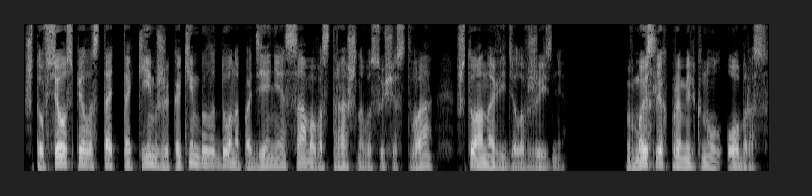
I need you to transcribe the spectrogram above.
что все успело стать таким же, каким было до нападения самого страшного существа, что она видела в жизни. В мыслях промелькнул образ.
